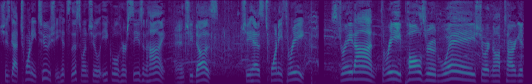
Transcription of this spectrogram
She's got 22. She hits this one, she'll equal her season high. And she does. She has 23. Straight on. Three. Paulsrud way short and off target.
